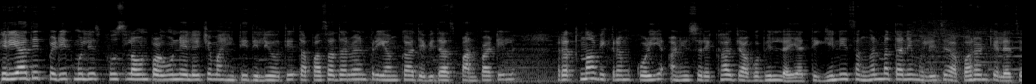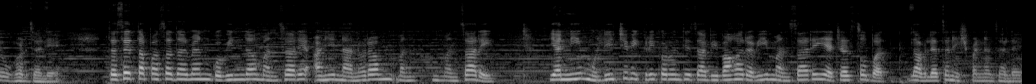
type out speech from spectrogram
फिर्यादीत पीडित मुलीस फूस लावून पळवून नेल्याची माहिती दिली होती. तपासादरम्यान प्रियंका देवीदास पानपाटील रत्ना विक्रम कोळी आणि सुरेखा जागोभिल्ल या तिघींनी संगनमताने मुलीचे अपहरण केल्याचे उघड झाले तसेच तपासादरम्यान गोविंद मनसारे आणि नानूराम मन मनसारे यांनी मुलीची विक्री करून तिचा विवाह रवी मनसारे याच्यासोबत लावल्याचं निष्पन्न झालंय.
